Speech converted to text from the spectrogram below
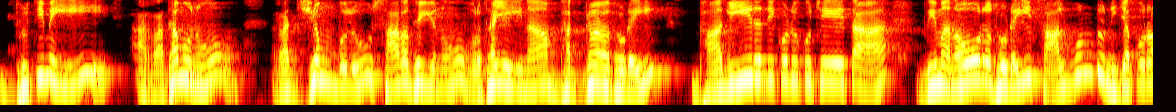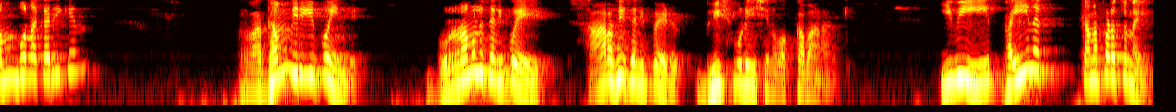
ధృతిమయి ఆ రథమును రజ్యంబులు సారథియును వృధయైన భగ్నరథుడై భాగీరథి కొడుకు చేత విమనోరథుడై సాల్వుండు నిజపురంబున కరికెన్. రథం విరిగిపోయింది. గుర్రములు చనిపోయాయి. సారథి చనిపోయాడు భీష్ముడేసిన ఒక్క బాణానికి. ఇవి పైన కనపడుతున్నాయి.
